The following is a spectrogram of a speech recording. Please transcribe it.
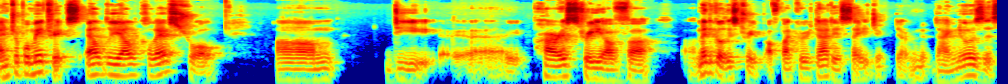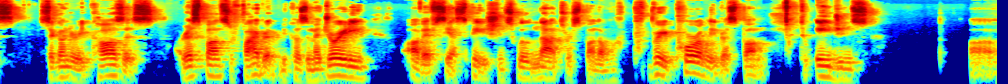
Anthropometrics, LDL cholesterol, um, the uh, prior history of uh, uh, medical history of pancreatitis age diagnosis, secondary causes, response to fibrate, because the majority of FCS patients will not respond or very poorly respond to agents uh,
